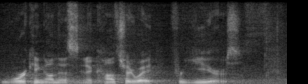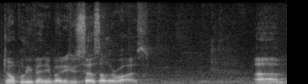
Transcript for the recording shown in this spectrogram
working on this in a concentrated way for years. Don't believe anybody who says otherwise. Um,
